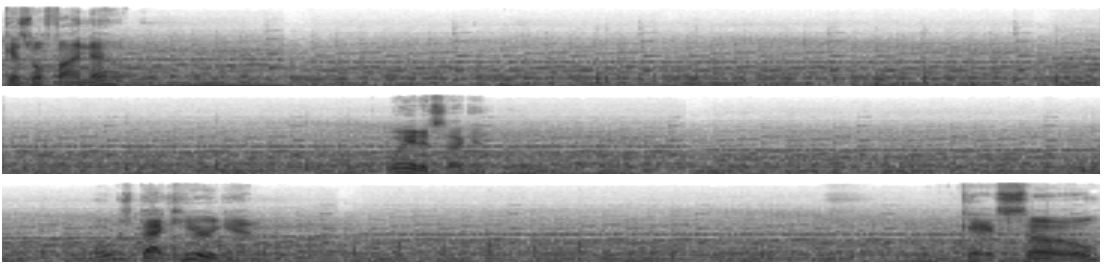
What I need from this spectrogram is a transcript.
Guess we'll find out. Wait a second. Oh, we're just back here again. Okay, so...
